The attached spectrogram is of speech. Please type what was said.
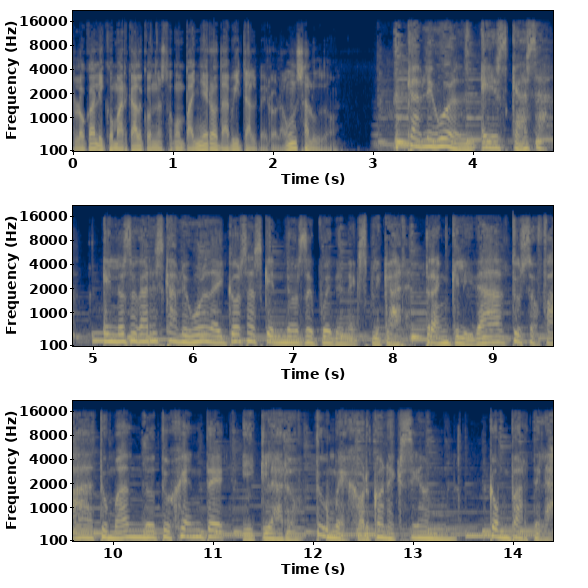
local y comarcal con nuestro compañero David Alberola. Un saludo. Cable World es casa. En los hogares Cable World hay cosas que no se pueden explicar. Tranquilidad, tu sofá, tu mando, tu gente y claro, tu mejor conexión. compártela.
